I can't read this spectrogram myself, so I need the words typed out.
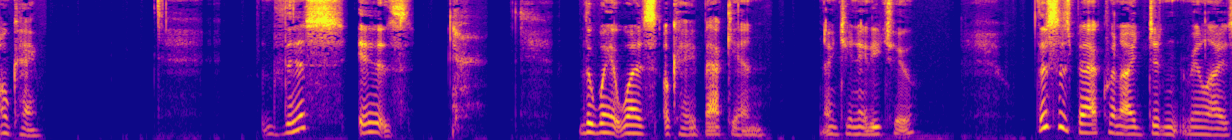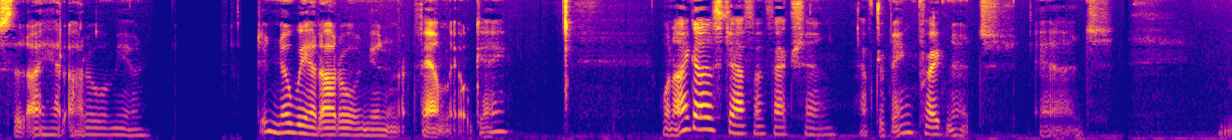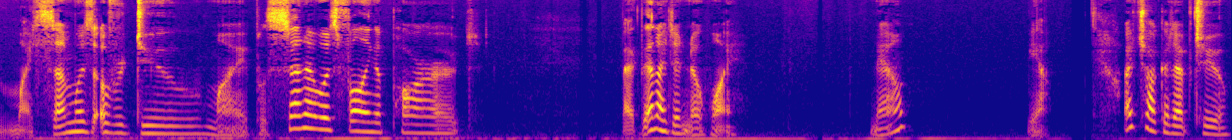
Okay. This is the way it was, okay, back in 1982. This is back when I didn't realize that I had autoimmune. Didn't know we had autoimmune in our family, okay? When I got a staph infection after being pregnant and my son was overdue, my placenta was falling apart. Back then I didn't know why. Now? Yeah. I chalk it up to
